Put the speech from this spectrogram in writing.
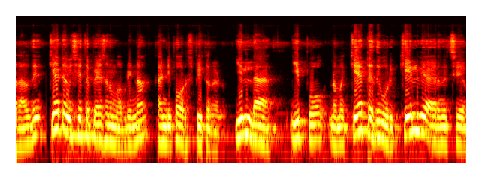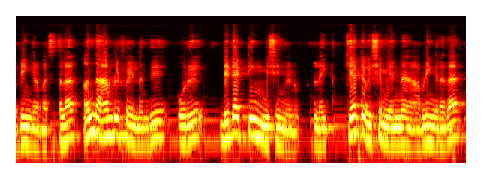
அதாவது கேட்ட விஷயத்த பேசணும் அப்படின்னா கண்டிப்பாக ஒரு ஸ்பீக்கர் வேணும். இல்லை இப்போ நம்ம கேட்டது ஒரு கேள்வியாக இருந்துச்சு அப்படிங்கிற பட்சத்தில் அந்த ஆம்ப்ளிஃபையர்லேருந்து ஒரு டிடெக்டிங் மிஷின் வேணும். லைக் கேட்ட விஷயம் என்ன அப்படிங்கிறத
